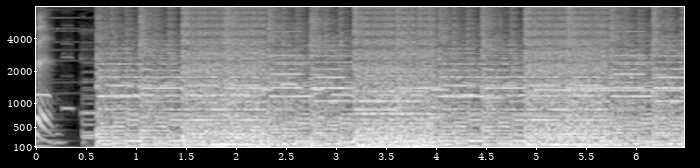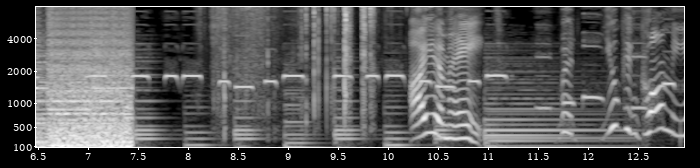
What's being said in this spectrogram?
Seven. I am eight. But you can call me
